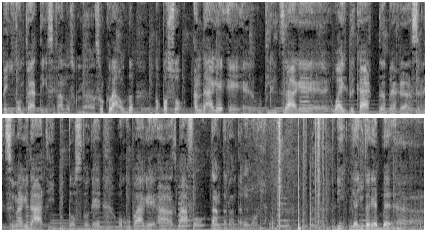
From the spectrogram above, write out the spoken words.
per i contratti che si fanno sul, sul cloud, non posso andare e eh, utilizzare wildcard per selezionare i dati piuttosto che occupare a sbafo tanta tanta memoria. Lì vi aiuterebbe eh,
